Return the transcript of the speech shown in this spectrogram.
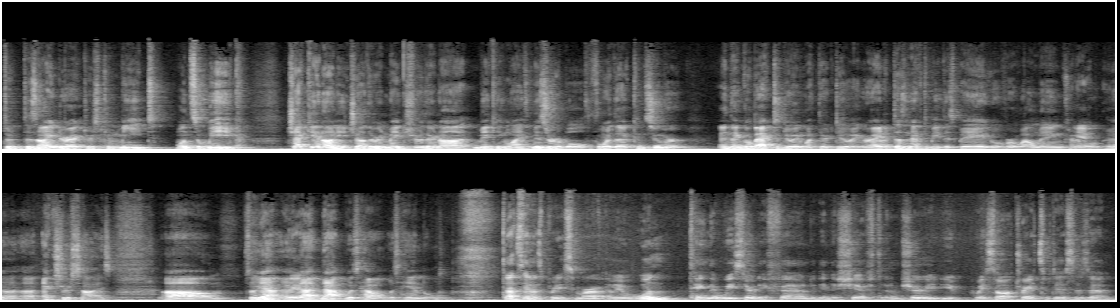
d- design directors can meet once a week, check in on each other, and make sure they're not making life miserable for the consumer, and then go back to doing what they're doing. Right? It doesn't have to be this big, overwhelming kind of uh, uh, exercise. Um, so yeah, Yeah. that that was how it was handled. That sounds pretty smart. I mean, one thing that we certainly found in the shift, and I'm sure you we saw traits of this, is um,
